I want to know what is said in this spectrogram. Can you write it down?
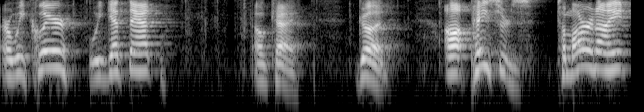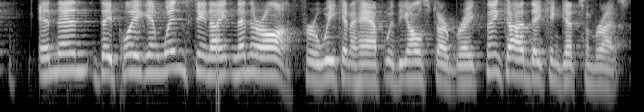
Are we clear? We get that? Okay, good. Uh, Pacers tomorrow night, and then they play again Wednesday night, and then they're off for a week and a half with the All Star break. Thank God they can get some rest.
